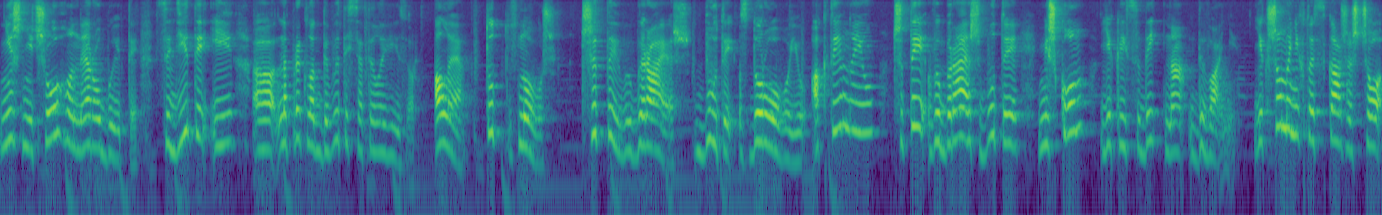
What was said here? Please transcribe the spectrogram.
ніж нічого не робити. Сидіти і, е, наприклад, дивитися телевізор. Але тут знову ж. Чи ти вибираєш бути здоровою, активною, чи ти вибираєш бути мішком, який сидить на дивані? Якщо мені хтось скаже, що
